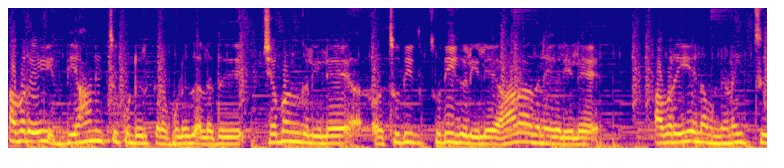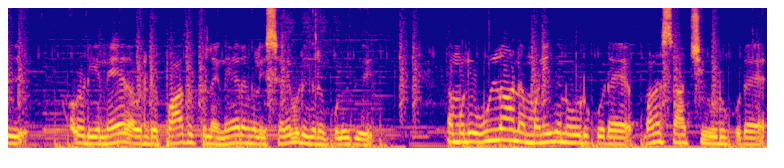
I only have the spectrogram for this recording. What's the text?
அவரை தியானித்து கொண்டிருக்கிற பொழுது அல்லது ஜெபங்களிலே துதி துதிகளிலே ஆராதனைகளிலே அவரையே நாம் நினைத்து அவருடைய நேர் அவருடைய பாதத்தில் நேரங்களை செலவிடுகிற பொழுது நம்முடைய உள்ளான மனிதனோடு கூட மனசாட்சியோடு கூட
